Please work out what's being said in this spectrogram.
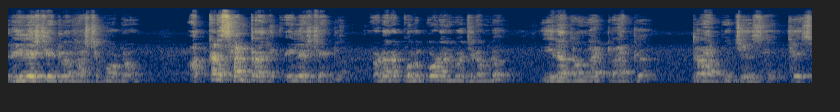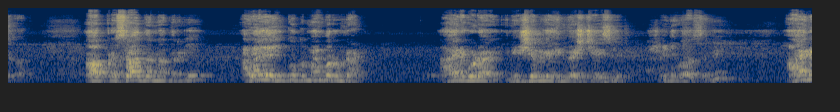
రియల్ ఎస్టేట్లో నష్టపోవటం. అక్కడ సెంటర్ అది రియల్ ఎస్టేట్లో. ఎవడైనా కొనుక్కోవడానికి వచ్చినప్పుడు ఈ రకంగా ట్రాక్ ట్రాప్ చేసి చేసేవారు. ఆ ప్రసాద్ అన్నతనికి అలాగే ఇంకొక మెంబర్ ఉన్నాడు. ఆయన కూడా ఇనీషియల్గా ఇన్వెస్ట్ చేసి శ్రీనివాస్ అని ఆయన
